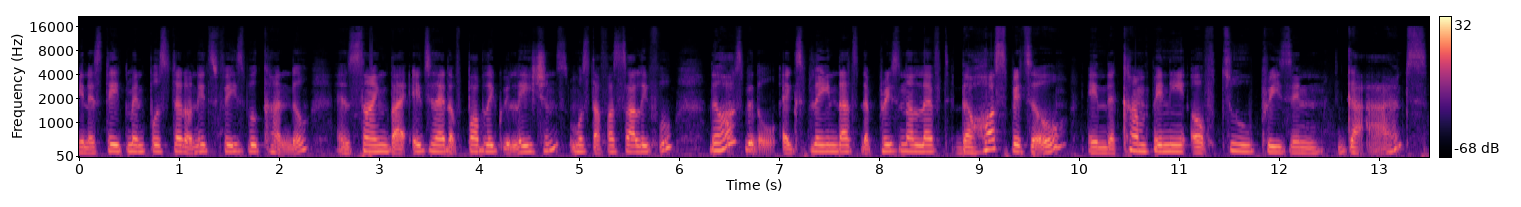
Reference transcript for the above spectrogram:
in a statement posted on its Facebook handle and signed by its head of public relations, Mustafa Salifu, the hospital explained that the prisoner left the hospital in the company of two prison guards.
